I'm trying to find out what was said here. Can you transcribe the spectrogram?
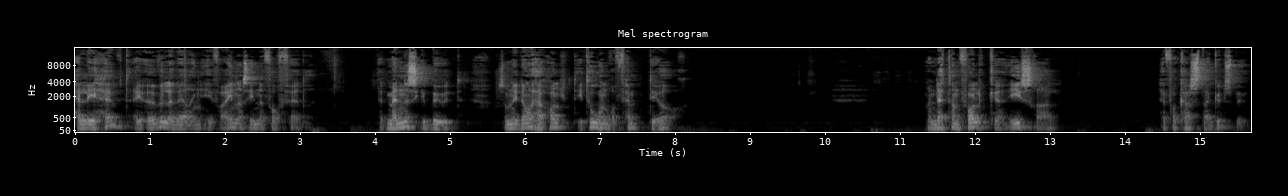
heller i hevd ei overlevering fra en av sine forfedre. Et menneskebud som de nå har holdt i 250 år. Men dette folket, Israel, har forkasta Guds bud.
